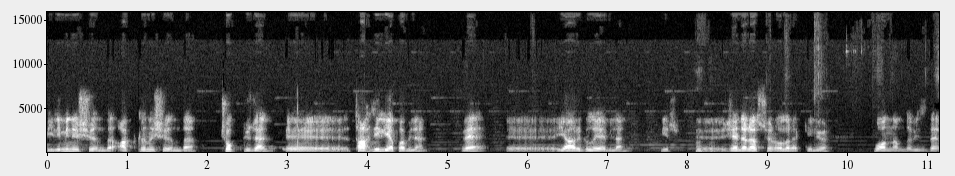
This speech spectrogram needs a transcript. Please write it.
bilimin ışığında, aklın ışığında çok güzel e, tahlil yapabilen ve e, yargılayabilen bir e, jenerasyon olarak geliyor. Bu anlamda biz de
